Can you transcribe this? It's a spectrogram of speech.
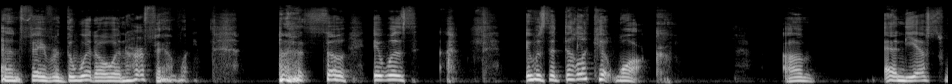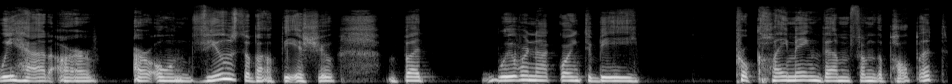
and favored the widow and her family. so it was it was a delicate walk. Um, and yes, we had our our own views about the issue, but we were not going to be proclaiming them from the pulpit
